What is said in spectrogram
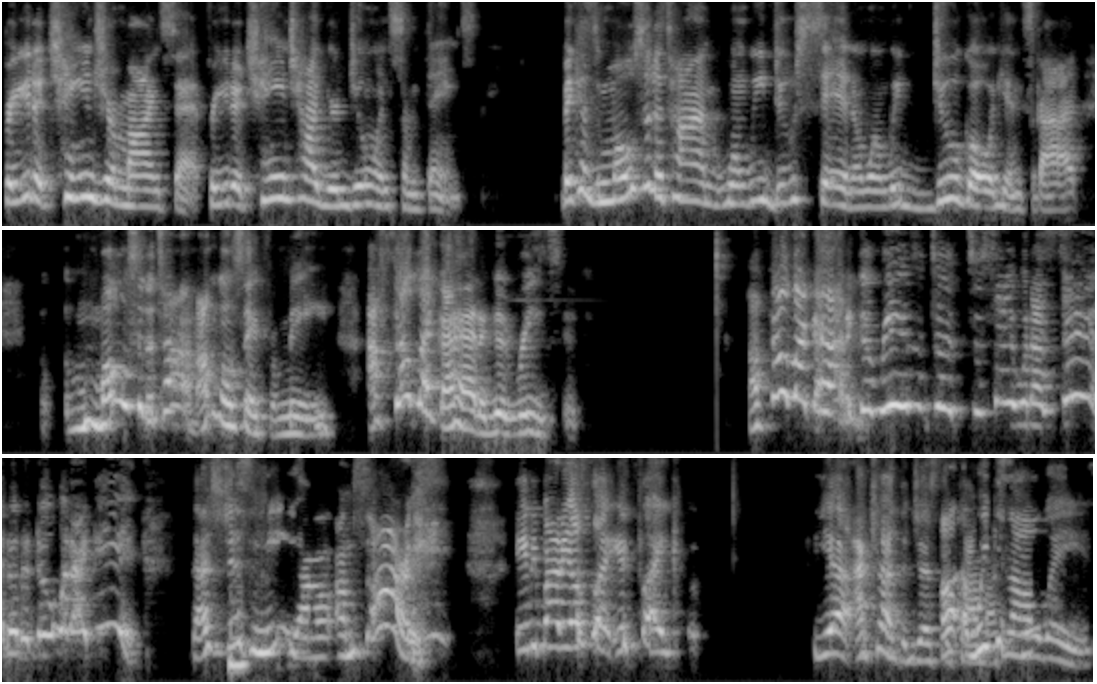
For you to change your mindset, for you to change how you're doing some things. Because most of the time when we do sin or when we do go against God, most of the time, I'm to say for me, I felt like I had a good reason. I felt like I had a good reason to, to say what I said or to do what I did. That's just me, y'all. I'm sorry. Anybody else like it's like, yeah, I tried to justify. Uh, we myself. can always,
